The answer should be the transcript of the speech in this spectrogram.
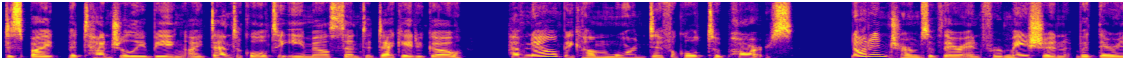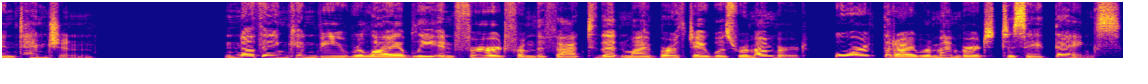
despite potentially being identical to emails sent a decade ago, have now become more difficult to parse, not in terms of their information, but their intention. Nothing can be reliably inferred from the fact that my birthday was remembered, or that I remembered to say thanks.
